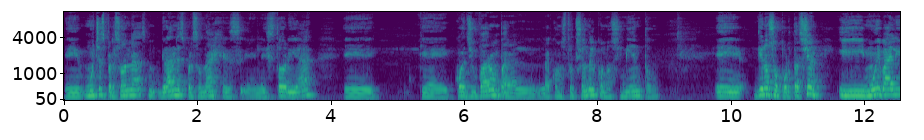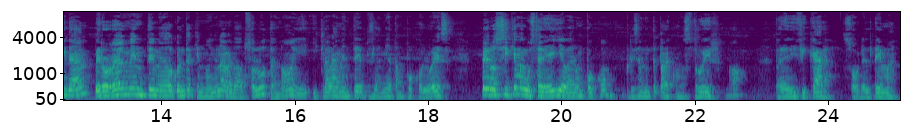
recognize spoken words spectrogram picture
Eh, muchas personas, grandes personajes en la historia, eh, que coadyuvaron para la construcción del conocimiento, eh, dieron su aportación y muy válida, pero realmente me he dado cuenta que no hay una verdad absoluta, ¿no? Y, claramente pues la mía tampoco lo es. Pero sí que me gustaría llevar un poco precisamente para construir, ¿no? Para edificar sobre el tema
